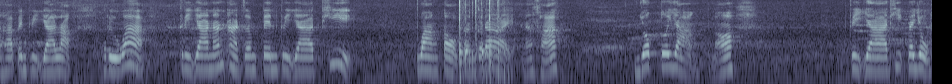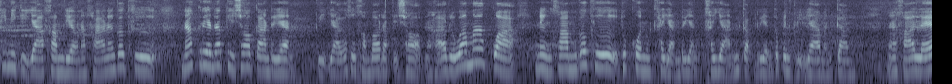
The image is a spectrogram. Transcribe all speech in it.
นะคะ เป็นกริยาหลัก หรือว่า กริยานั้นอาจจะเป็นกริยาที่วางต่อกันก็ได้นะคะ ยกตัวอย่างเนาะกริยาที่ประโยคที่มีกริยาคำเดียวนะคะ นั่นก็คือนักเรียนรับผิดชอบการเรียนกริยาก็คือคำว่ารับผิดชอบนะคะ หรือว่ามากกว่าหนึ่งคำก็คือทุกคนขยันเรียนขยันกับเรียนก็เป็นกริยาเหมือนกันนะคะ และ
